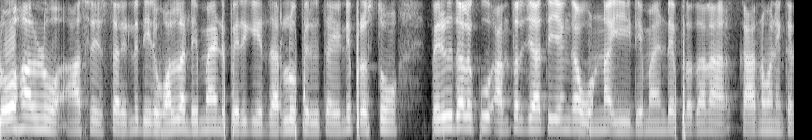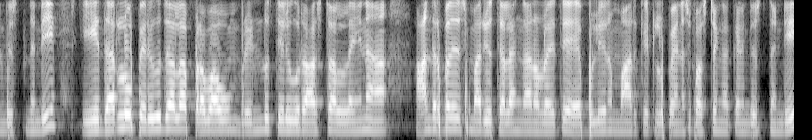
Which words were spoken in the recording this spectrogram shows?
లోహాలను ఆశ్రయిస్తారండి. దీనివల్ల డిమాండ్ పెరిగి ధరలు పెరుగుతాయండి. ప్రస్తుతం పెరుగుదలకు అంతర్జాతీయంగా ఉన్న ఈ డిమాండే ప్రధాన కారణమని కనిపిస్తుందండి. ఈ ధరలు పెరుగుదల ప్రభావం రెండు తెలుగు రాష్ట్రాలైన ఆంధ్రప్రదేశ్ మరియు తెలంగాణలో అయితే బులియన్ మార్కెట్ల పైన స్పష్టంగా కనిపిస్తుంది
